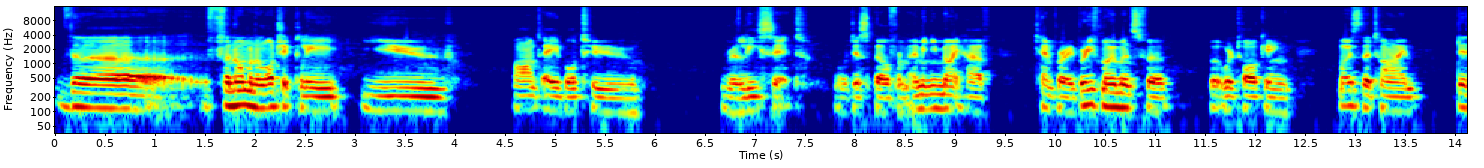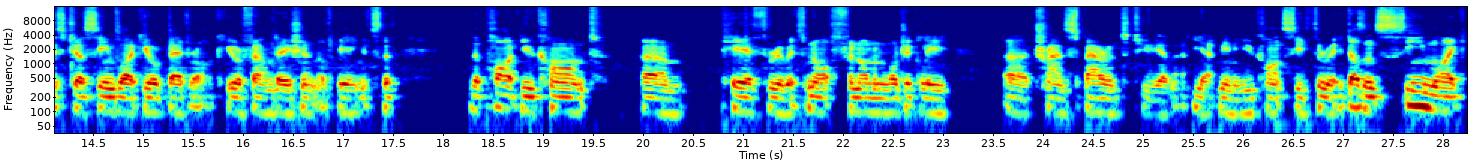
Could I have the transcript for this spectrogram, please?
the phenomenologically you aren't able to release it or dispel from. I mean, you might have temporary, brief moments for, but we're talking most of the time. This just seems like your bedrock, your foundation of being. It's the the part you can't um, peer through. It's not phenomenologically uh, transparent to you yet, meaning you can't see through it. It doesn't seem like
